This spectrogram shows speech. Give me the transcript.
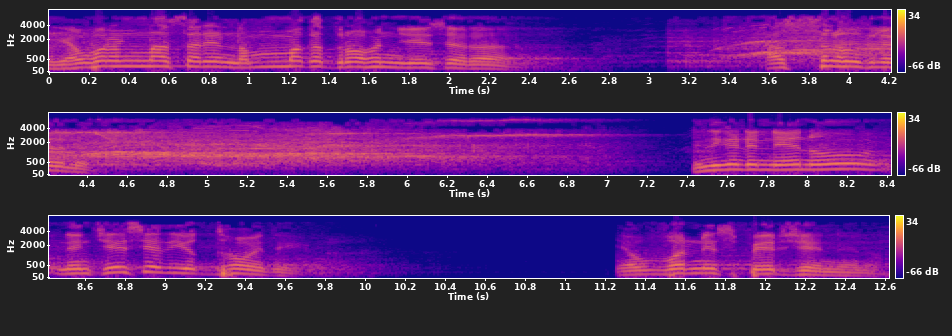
ఎవరన్నా సరే నమ్మక ద్రోహం చేశారా? అస్సలు వదిలేదు ఎందుకంటే నేను నేను చేసేది యుద్ధం ఇది. ఎవరిని స్పేర్ చేయను నేను.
